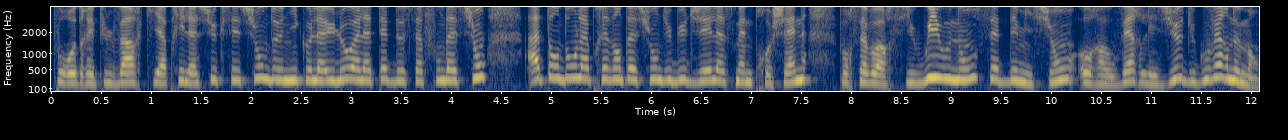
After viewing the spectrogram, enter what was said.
Pour Audrey Pulvar, qui a pris la succession de Nicolas Hulot à la tête de sa fondation, attendons la présentation du budget la semaine prochaine pour savoir si oui ou non cette démission aura ouvert les yeux du gouvernement.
